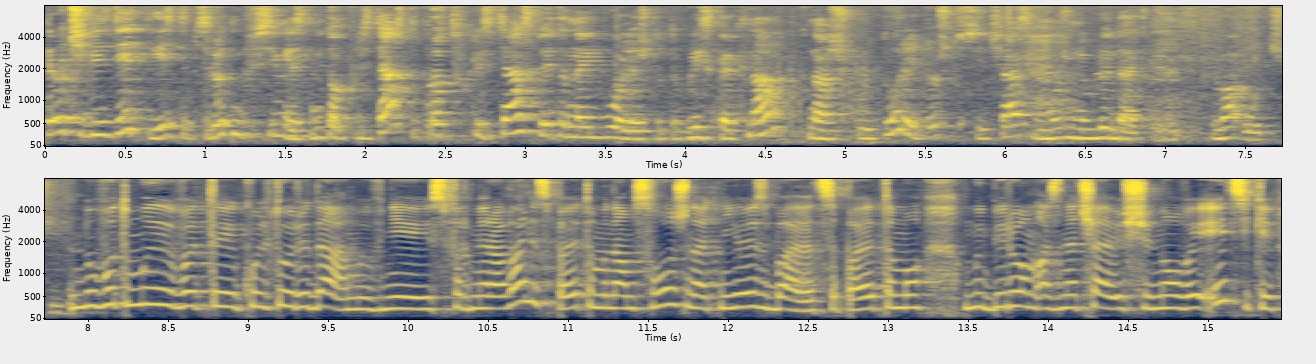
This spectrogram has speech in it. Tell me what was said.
Короче, везде это есть абсолютно повсеместно. Не только в христианстве, просто в христианстве это наиболее что-то близкое к нам, к нашей культуре, и то, что сейчас мы можем наблюдать воочию. Ну вот мы в этой культуре, да, мы в ней сформировались, поэтому нам сложно от нее избавиться. Поэтому мы берем означающие новые этики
